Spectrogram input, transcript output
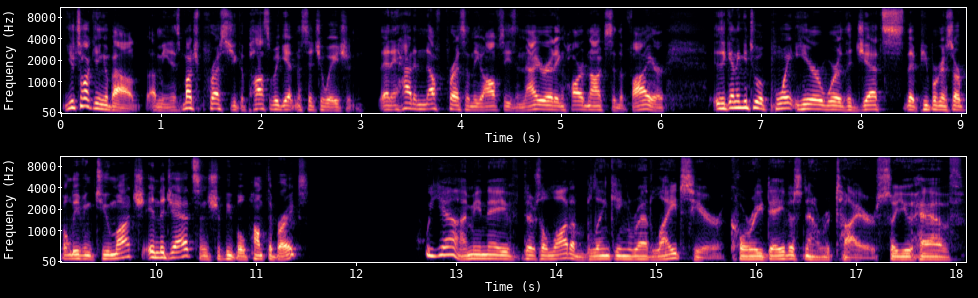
you're talking about, I mean, as much press as you could possibly get in a situation. And it had enough press in the offseason. Now you're adding Hard Knocks to the fire. Is it going to get to a point here where the Jets that people are going to start believing too much in the Jets, and should people pump the brakes? Well, yeah. I mean, they've there's a lot of blinking red lights here. Corey Davis now retires, so you have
